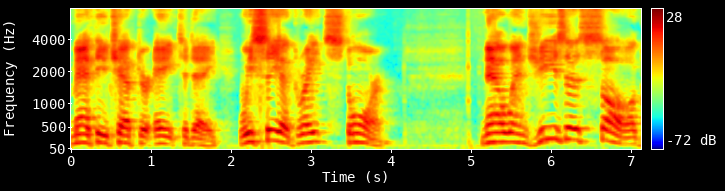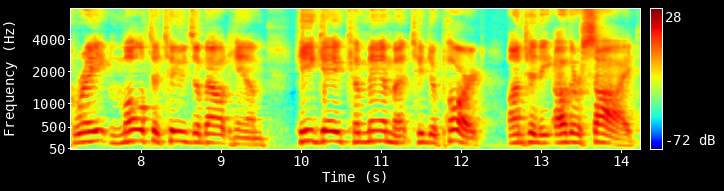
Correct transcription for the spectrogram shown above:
Matthew chapter 8 today. We see a great storm. Now, when Jesus saw great multitudes about him, he gave commandment to depart unto the other side.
